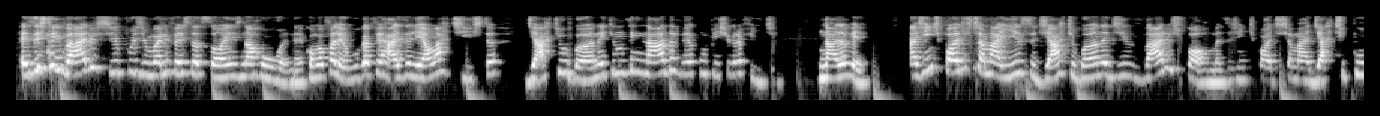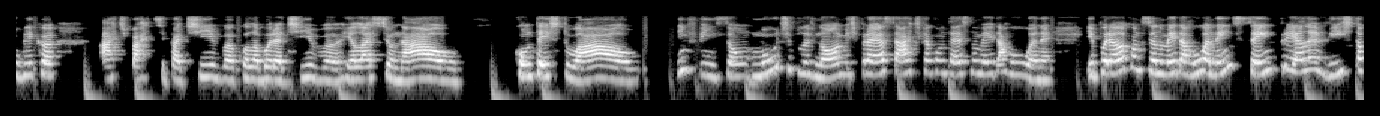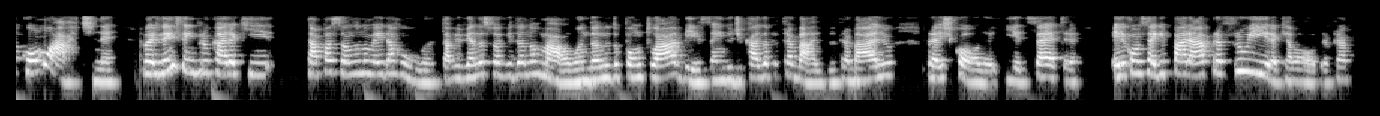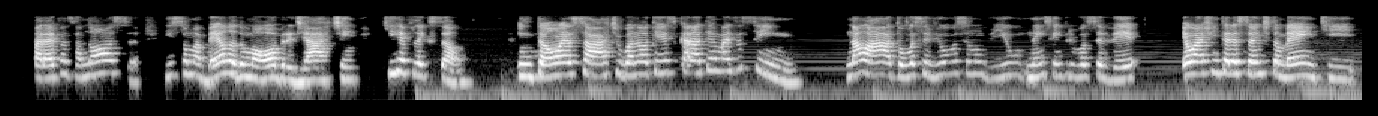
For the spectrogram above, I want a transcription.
existem vários tipos de manifestações na rua, né? Como eu falei, o Guga Ferraz, ele é um artista de arte urbana e que não tem nada a ver com picho e grafite. Nada a ver a gente pode chamar isso de arte urbana de várias formas. A gente pode chamar de arte pública, arte participativa, colaborativa, relacional, contextual. Enfim, são múltiplos nomes para essa arte que acontece no meio da rua, né? E por ela acontecer no meio da rua, nem sempre ela é vista como arte, né? Mas nem sempre o cara que tá passando no meio da rua, tá vivendo a sua vida normal, andando do ponto A a B, saindo de casa para o trabalho, do trabalho para a escola e etc ele consegue parar para fruir aquela obra, para parar e pensar, nossa, isso é uma bela de uma obra de arte, hein? Que reflexão. Então, essa arte urbana ela tem esse caráter mais assim, na lata, ou você viu ou você não viu, nem sempre você vê. Eu acho interessante também que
